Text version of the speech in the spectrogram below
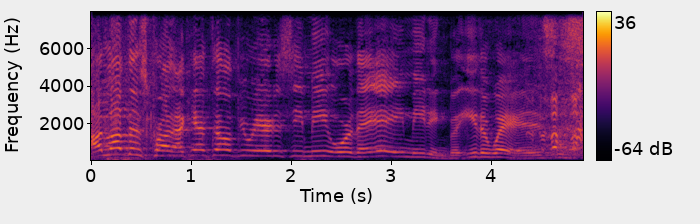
I love this crowd. I can't tell if you were here to see me or the AA meeting, but either way, this is,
